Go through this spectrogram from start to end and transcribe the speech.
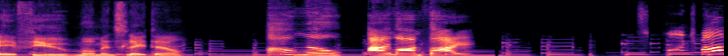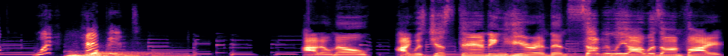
A few moments later. Oh no, I'm on fire. SpongeBob, what happened? I don't know. I was just standing here and then suddenly I was on fire.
